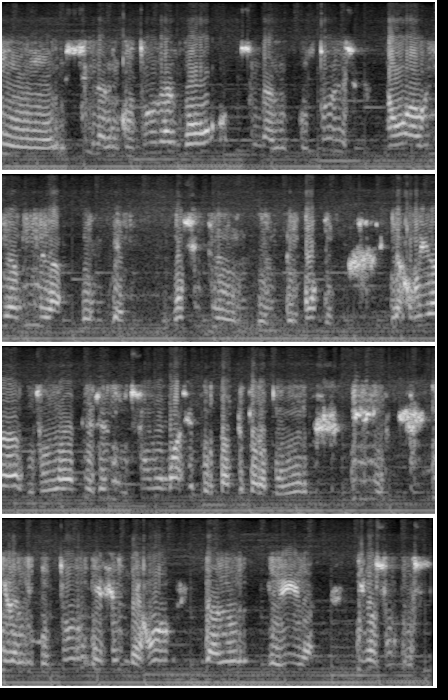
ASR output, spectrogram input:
eh, agricultura, no, sin agricultores, no habría vida en, ningún sitio del, del, mundo. La comida es el insumo más importante para poder vivir y el agricultor es el mejor dador de vida. Y nosotros,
